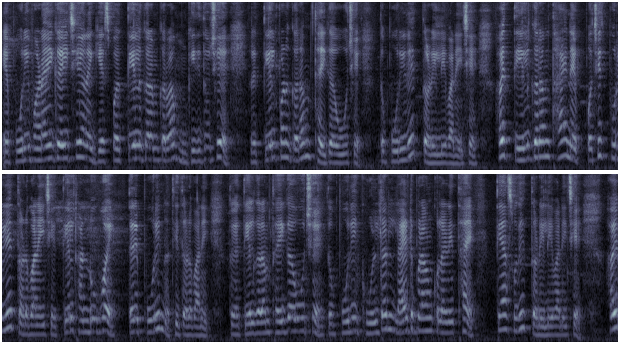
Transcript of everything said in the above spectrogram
એ પૂરી વણાઈ ગઈ છે અને ગેસ પર તેલ ગરમ કરવા મૂકી દીધું છે અને તેલ પણ ગરમ થઈ ગયું છે તો પૂરીને તળી લેવાની છે. હવે તેલ ગરમ થાય ને પછી જ પૂરીને તળવાની છે. તેલ ઠંડુ હોય ત્યારે પૂરી નથી તળવાની. તો એ તેલ ગરમ થઈ ગયું છે તો પૂરી ગોલ્ડન લાઇટ બ્રાઉન કલરની થાય ત્યાં સુધી તળી લેવાની છે. હવે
